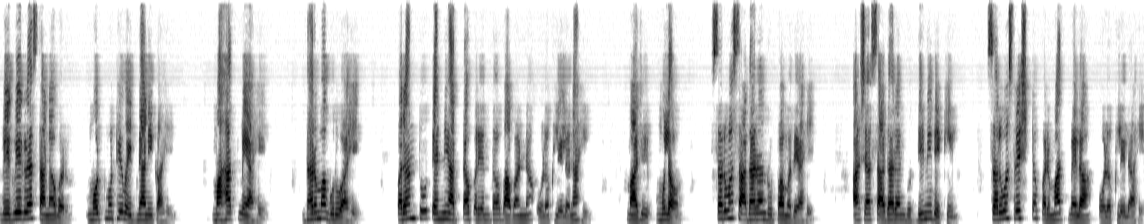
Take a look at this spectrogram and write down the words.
वेगवेगळ्या स्थानावर मोठमोठे वैज्ञानिक आहे. महात्मे आहे धर्मगुरू आहे परंतु त्यांनी आतापर्यंत बाबांना ओळखलेलं नाही. माझे मुलं सर्वसाधारण रूपामध्ये आहे अशा साधारण बुद्धीने देखील सर्वश्रेष्ठ परमात्म्याला ओळखलेलं आहे.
